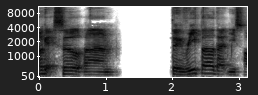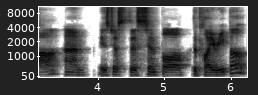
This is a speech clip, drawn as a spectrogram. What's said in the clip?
Okay, so um, the repo that you saw um, is just this simple deploy repo,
